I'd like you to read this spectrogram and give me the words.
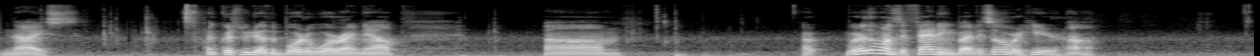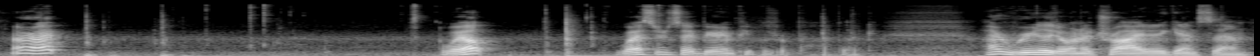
Nice. Of course, we do have the border war right now. Um, we're the ones defending, but it's over here, huh? Alright. Well, Western Siberian People's Republic. I really don't want to try it against them.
